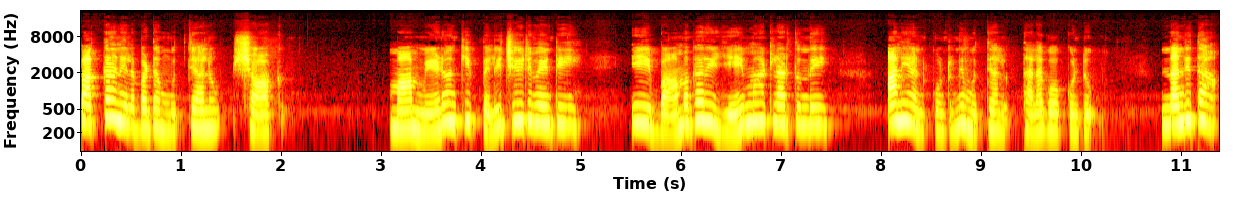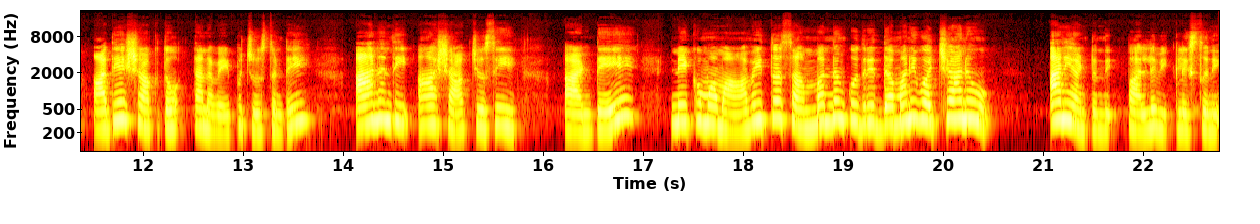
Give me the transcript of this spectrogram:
పక్కన నిలబడ్డ ముత్యాలు షాక్. మా మేడంకి పెళ్ళి చేయడం ఏంటి ఈ బామ్మగారు ఏం మాట్లాడుతుంది? అని అనుకుంటుంది ముత్యాలు తలగోక్కుంటూ. నందిత అదే షాక్తో తన వైపు చూస్తుంటే ఆనంది ఆ షాక్ చూసి అంటే నీకు మా మావయ్యతో సంబంధం కుదిరిద్దామని వచ్చాను అని అంటుంది పళ్ళు విక్లిస్తుంది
